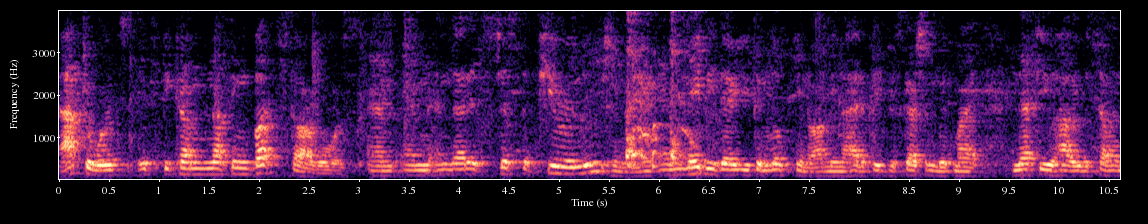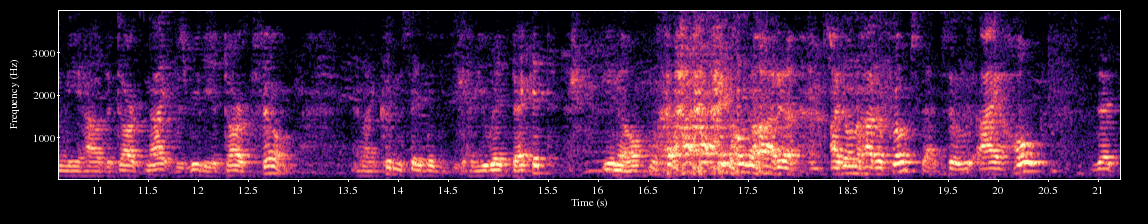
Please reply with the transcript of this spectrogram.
afterwards it's become nothing but Star Wars and, and, and that it's just a pure illusion. And, and, maybe there you can look you know I mean I had a big discussion with my nephew how he was telling me how The Dark Knight was really a dark film. And I couldn't say but have you read Beckett? You know? I don't know how to I don't know how to approach that. So I hope that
